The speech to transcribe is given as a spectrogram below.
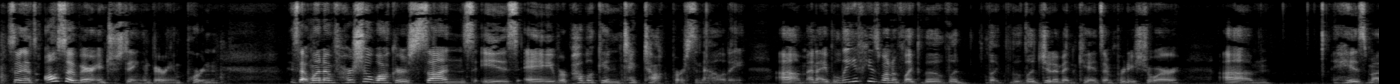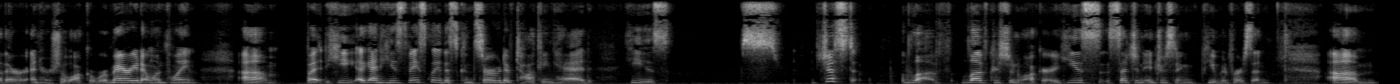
Something that's also very interesting and very important is that one of Herschel Walker's sons is a Republican TikTok personality. Um, and I believe he's one of like the le- like the legitimate kids. I'm pretty sure um, his mother and Herschel Walker were married at one point. Um, but he again, he's basically this conservative talking head. He's just love love Christian Walker. He's such an interesting human person. Um,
